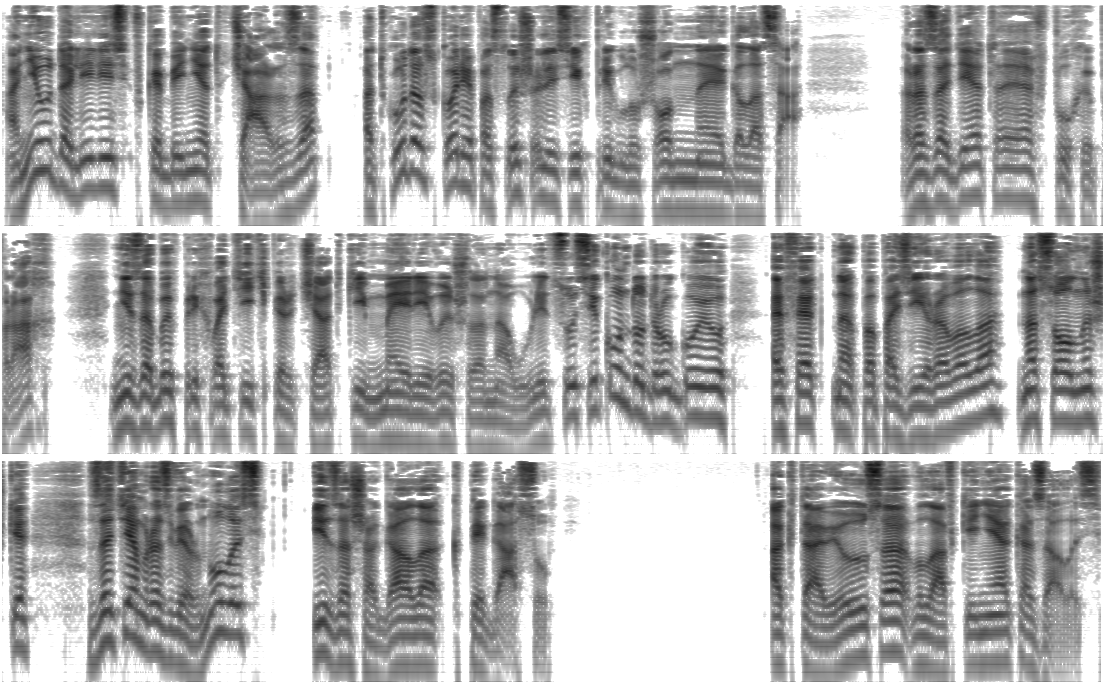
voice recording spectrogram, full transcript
они удалились в кабинет Чарльза, откуда вскоре послышались их приглушенные голоса. Разодетая в пух и прах, не забыв прихватить перчатки, Мэри вышла на улицу, секунду-другую эффектно попозировала на солнышке, затем развернулась и зашагала к Пегасу. Октавиуса в лавке не оказалось.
